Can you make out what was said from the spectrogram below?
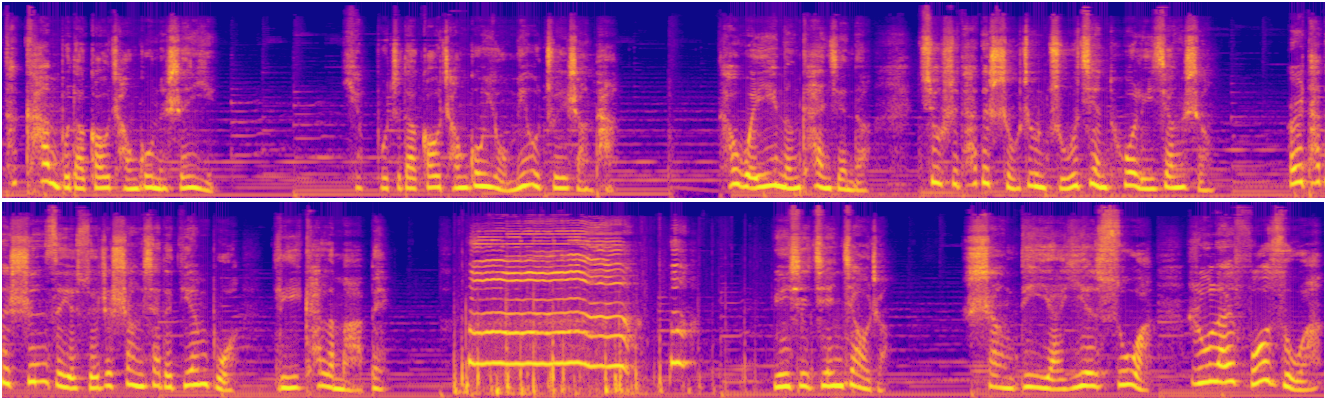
他看不到高长恭的身影，也不知道高长恭有没有追上他。他唯一能看见的就是他的手正逐渐脱离缰绳，而他的身子也随着上下的颠簸离开了马背。啊！云溪尖叫着：“上帝呀，耶稣啊，如来佛祖啊！”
